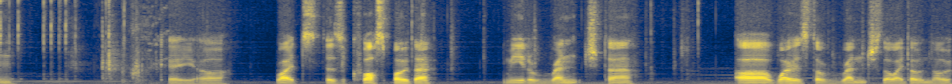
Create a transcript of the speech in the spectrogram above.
Hmm. Okay, uh, right, there's a crossbow there. We need a wrench there. Uh, where is the wrench though? I don't know.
